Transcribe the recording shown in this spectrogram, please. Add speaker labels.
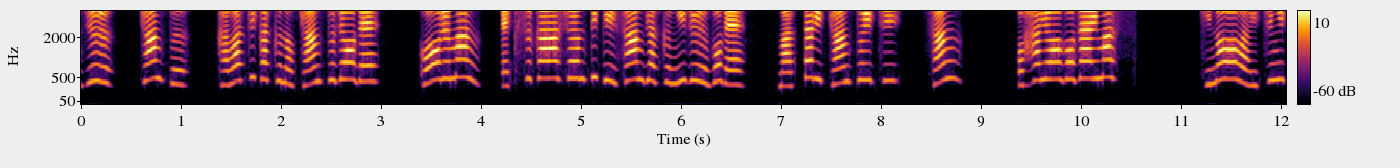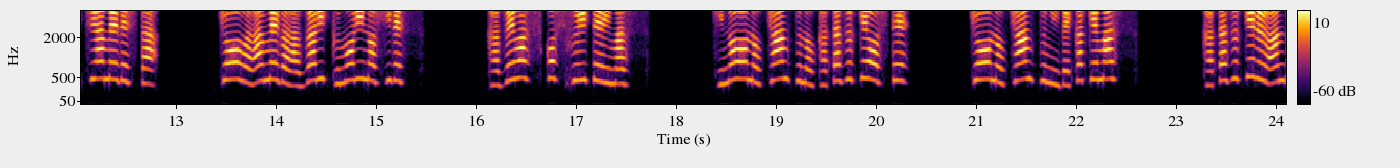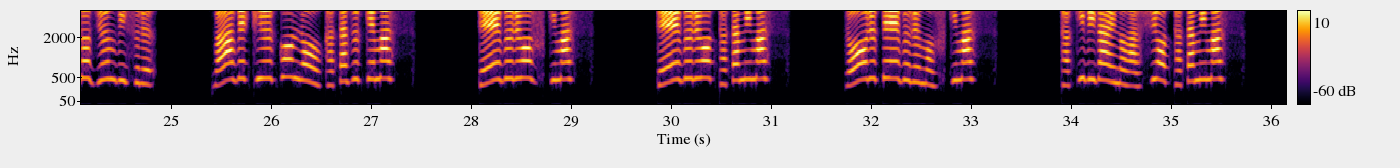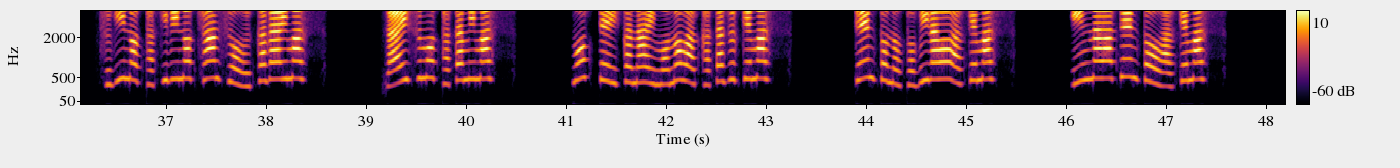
Speaker 1: 10、キャンプ、川近くのキャンプ場で、コールマン、エクスカーションティティ325で、まったりキャンプ1、3。おはようございます。昨日は一日雨でした。今日は雨が上がり曇りの日です。風は少し吹いています。昨日のキャンプの片付けをして、今日のキャンプに出かけます。片付ける準備する。バーベキューコンロを片付けます。テーブルを拭きます。テーブルを畳みます。ロールテーブルも拭きます。焚き火台の足を畳みます。次の焚き火のチャンスを伺います。座椅子も畳みます。持っていかないものは片付けます。テントの扉を開けます。インナーテントを開けます。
